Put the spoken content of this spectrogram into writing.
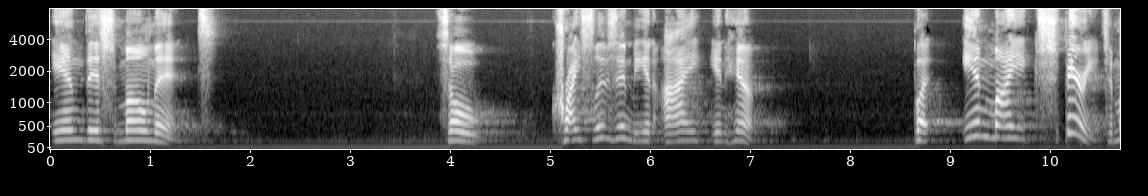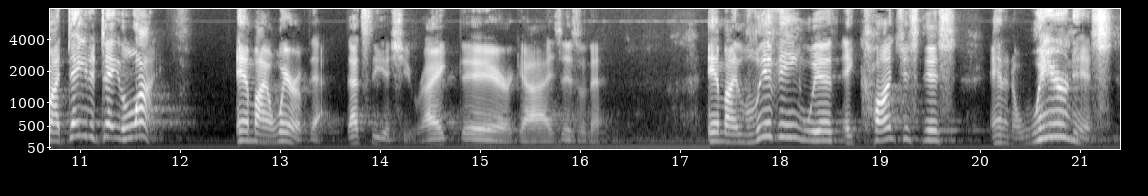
in this moment? So, Christ lives in me and I in him. But in my experience, in my day to day life, am I aware of that? That's the issue right there, guys, isn't it? Am I living with a consciousness and an awareness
